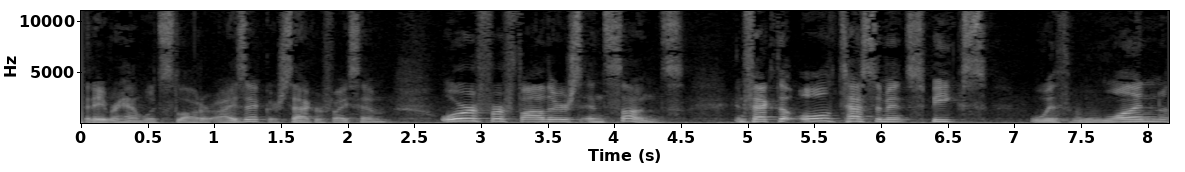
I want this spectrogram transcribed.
that Abraham would slaughter Isaac or sacrifice him, or for fathers and sons. In fact, the Old Testament speaks with one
